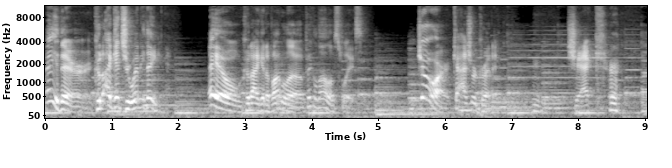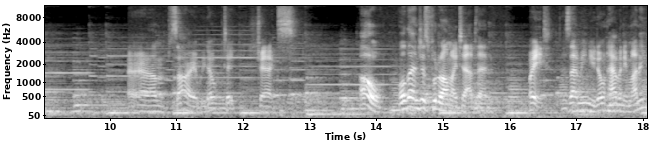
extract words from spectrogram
hey there, could I get you anything? Heyo, could I get a bottle of pickled olives, please? Sure, cash or credit? Check. um, sorry, we don't take checks. Oh, well then just put it on my tab then. Wait, does that mean you don't have any money?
